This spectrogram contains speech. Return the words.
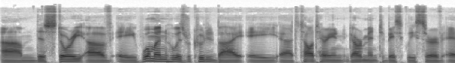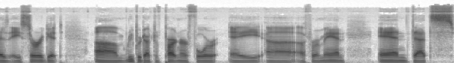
Um, this story of a woman who was recruited by a uh, totalitarian government to basically serve as a surrogate um, reproductive partner for a uh, for a man, and that's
